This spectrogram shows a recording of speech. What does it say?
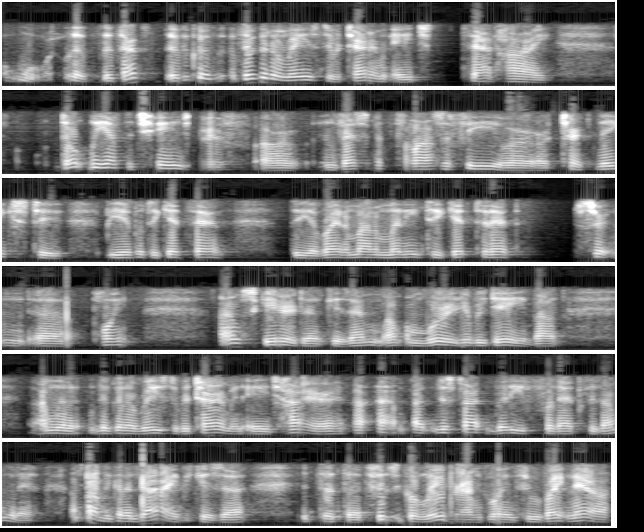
if, that's, if they're going to raise the retirement age that high, don't we have to change our, our investment philosophy or our techniques to be able to get that the right amount of money to get to that certain uh, point? I'm scared because uh, I'm I'm worried every day about I'm gonna they're gonna raise the retirement age higher. I, I'm just not ready for that because I'm gonna I'm probably gonna die because uh, the, the physical labor I'm going through right now.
